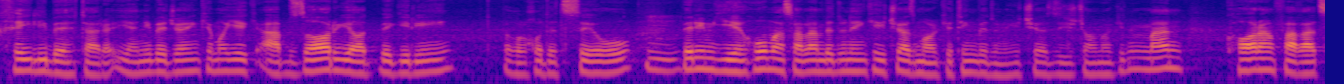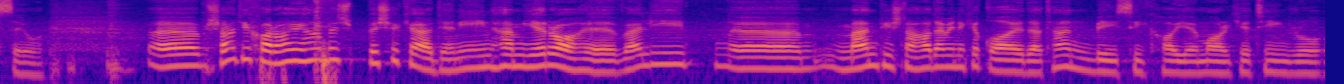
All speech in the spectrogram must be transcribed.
خیلی بهتره. یعنی به جای اینکه ما یک ابزار یاد بگیریم به قول خودت سئو بریم یهو مثلا بدون اینکه هیچی از marketing بدونیم هیچی از digital marketing. من کارم فقط سئو. شاید یه کارهایی هم بش- بشه کرد. یعنی این هم یه راهه. ولی من پیشنهادم اینه که قاعدتا basic های marketing رو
